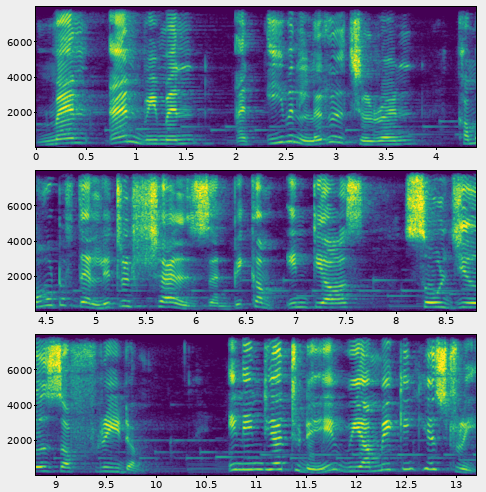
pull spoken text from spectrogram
Men and women and even little children come out of their little shells and become India's soldiers of freedom. In India today, we are making history,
